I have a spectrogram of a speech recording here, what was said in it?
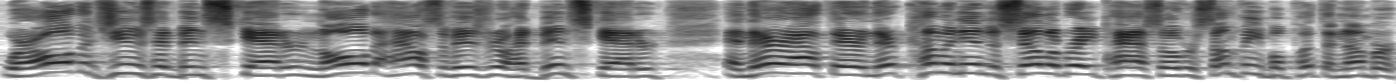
where all the Jews had been scattered and all the house of Israel had been scattered. And they're out there and they're coming in to celebrate Passover. Some people put the number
